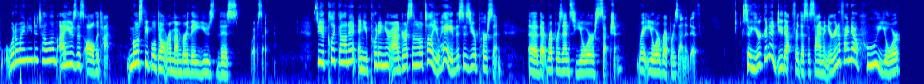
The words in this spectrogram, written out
What do I need to tell them? I use this all the time. Most people don't remember they use this website. So you click on it and you put in your address, and it'll tell you, hey, this is your person uh, that represents your section, right? Your representative. So you're going to do that for this assignment. You're going to find out who your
